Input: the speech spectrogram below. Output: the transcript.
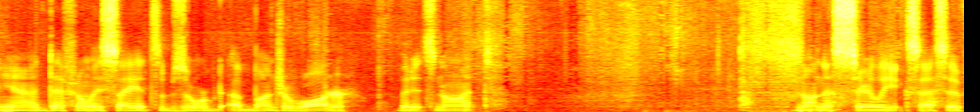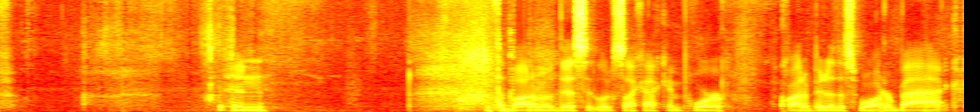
Yeah, I'd definitely say it's absorbed a bunch of water, but it's not not necessarily excessive. And at the bottom of this, it looks like I can pour quite a bit of this water back.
